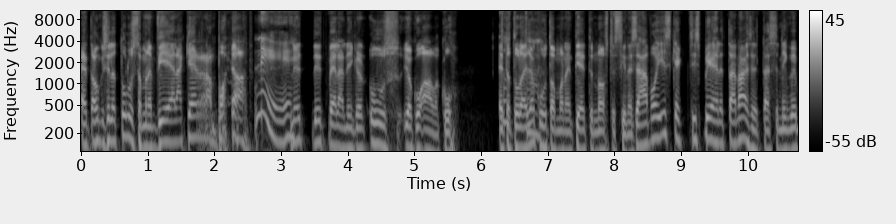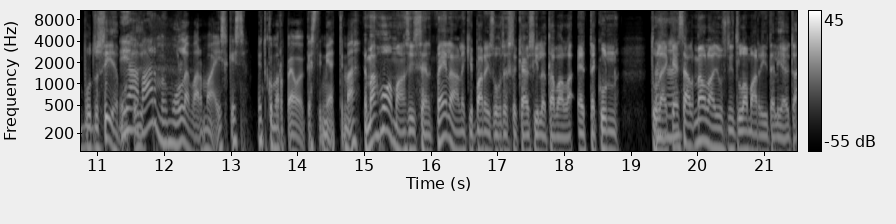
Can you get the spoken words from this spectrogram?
et onko sille tullut semmoinen vielä kerran pojat? Niin. nyt, nyt vielä niin uusi joku alku. Että Totta. tulee joku tommonen tietty noste siinä. Sehän voi iskeä siis miehelle tai naiselle tässä, niin kuin ei puutu siihen. Ja Mutta varmaan mulle varmaan iskisi, nyt kun mä rupean oikeasti miettimään. ja mä huomaan siis sen, että meillä ainakin parisuhteessa käy sillä tavalla, että kun tulee uh-huh. kesällä, me ollaan just niitä lomariitelijöitä.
